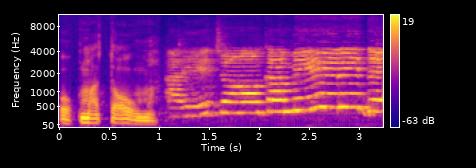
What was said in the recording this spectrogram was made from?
o kuma tɔw ma a ye cɔn ka miiri de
